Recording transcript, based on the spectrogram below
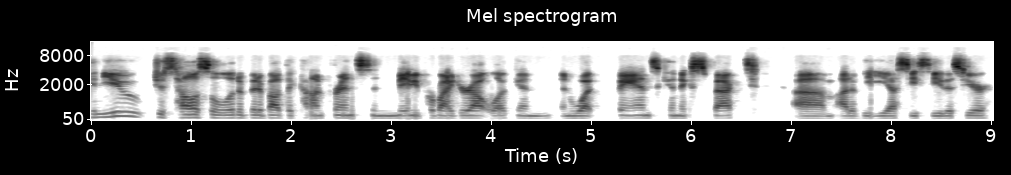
Can you just tell us a little bit about the conference and maybe provide your outlook and and what fans can expect um, out of the ESCC this year?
